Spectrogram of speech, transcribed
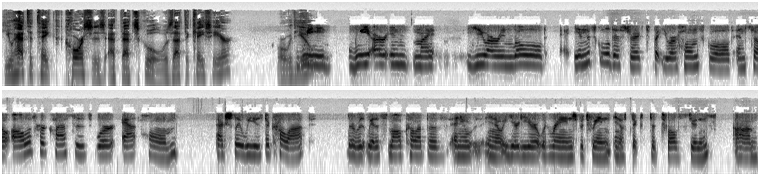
you had to take courses at that school. Was that the case here, or with you? We we are in my. You are enrolled in the school district, but you are homeschooled, and so all of her classes were at home. Actually, we used a co-op. There was, we had a small co-op of any you know year to year it would range between you know six to twelve students, um,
